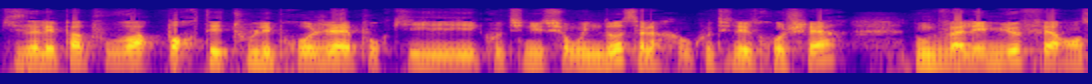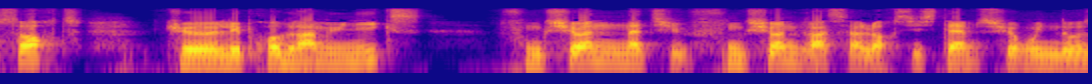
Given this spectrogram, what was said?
qu'ils allaient pas pouvoir porter tous les projets pour qu'ils continuent sur Windows, alors qu'on continuait trop cher. Donc, valait mieux faire en sorte que les programmes Unix fonctionnent, fonctionnent grâce à leur système sur Windows.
